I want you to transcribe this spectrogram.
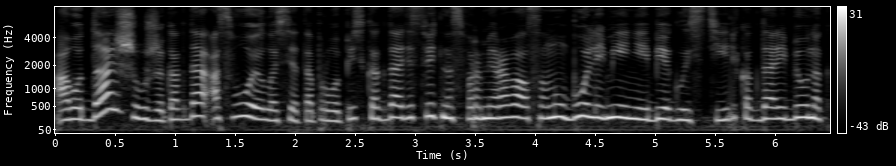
А вот дальше уже, когда освоилась эта пропись, когда действительно сформировался ну, более-менее беглый стиль, когда ребенок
